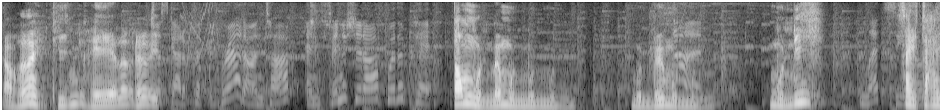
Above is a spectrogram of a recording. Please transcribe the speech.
เอาเฮ้ยทิ้งเทแล้วเฮ้ย Just gotta put the bread on top and finish it off with a pick. ต้องหมุนไหมหมุนหมุนหมุนหมุนด้วยหมุนหมุน Done. หมุนดิ Let's see ใส่ how ใจ it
